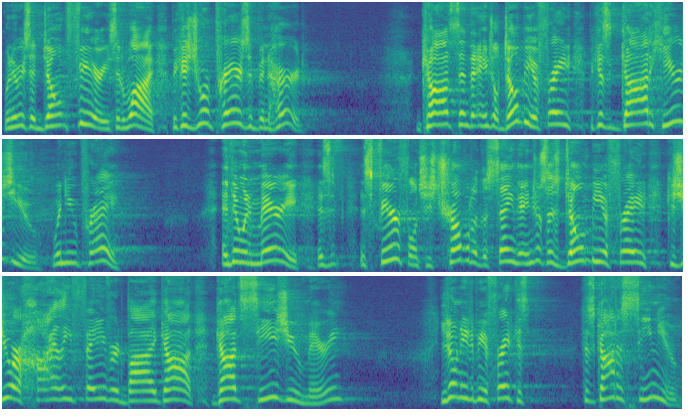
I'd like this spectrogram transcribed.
whenever he said, Don't fear, he said, Why? Because your prayers have been heard. God sent the angel, Don't be afraid, because God hears you when you pray. And then when Mary is, is fearful and she's troubled at the saying, the angel says, Don't be afraid because you are highly favored by God. God sees you, Mary. You don't need to be afraid because God has seen you.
